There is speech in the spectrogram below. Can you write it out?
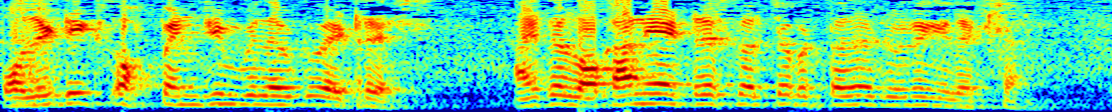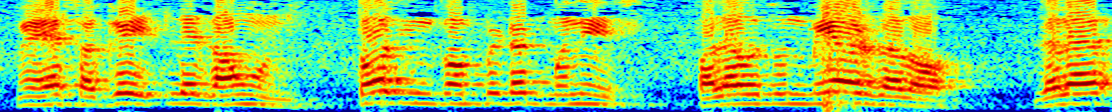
politics of Panjim will have to address आनी ते लोकांनी एड्रेस करचे पडटले ड्युरींग इलेक्शन म्हणजे हे सगळे इतले जावन तोच इनकॉम्पिटंट मनीस फाल्यां वचून मेयर जालो जाल्यार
